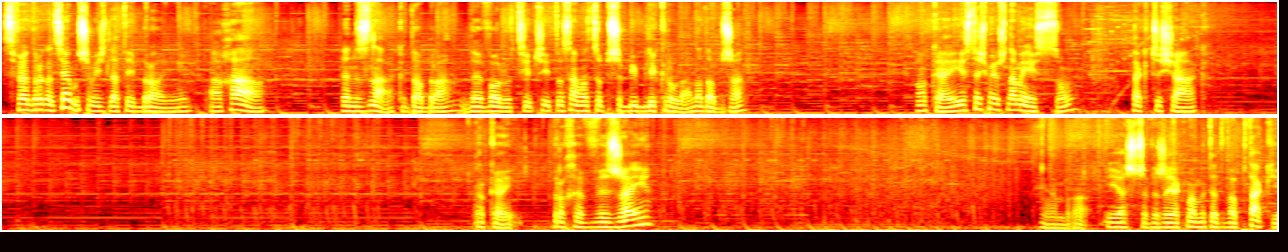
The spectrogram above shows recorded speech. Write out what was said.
Swoją drogą, co ja muszę mieć dla tej broni? Aha, ten znak, dobra, do ewolucji, czyli to samo co przy Biblii Króla, no dobrze. Okej, jesteśmy już na miejscu, tak czy siak. Okej, trochę wyżej. Dobra, i jeszcze wyżej, jak mamy te dwa ptaki,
